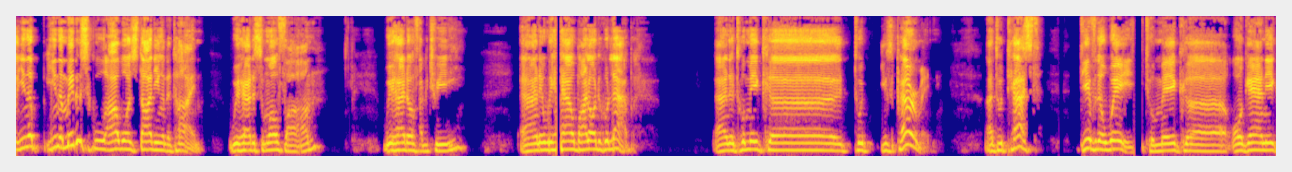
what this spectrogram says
in the in the middle school I was studying at the time, we had a small farm, we had a factory, and we have biological lab, and to make uh, to experiment and to test different ways to make uh, organic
